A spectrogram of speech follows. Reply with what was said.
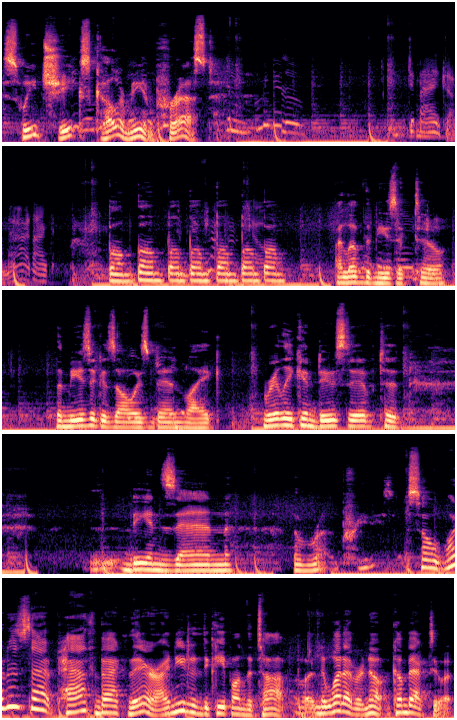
Sweet cheeks, color me impressed. Bum bum bum bum bum bum bum. I love the music too. The music has always been like really conducive to being zen. The previous. So what is that path back there? I needed to keep on the top. Whatever. No, come back to it.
